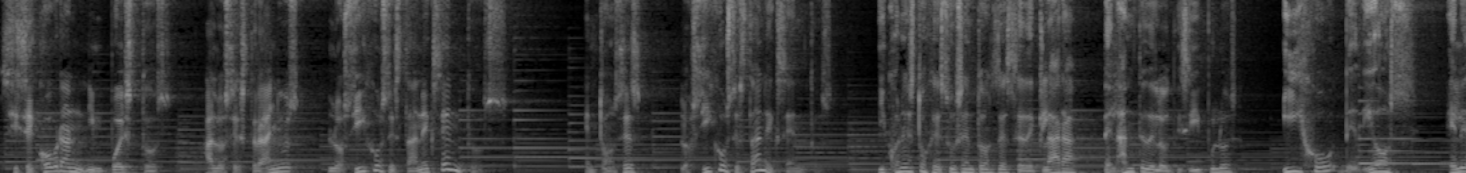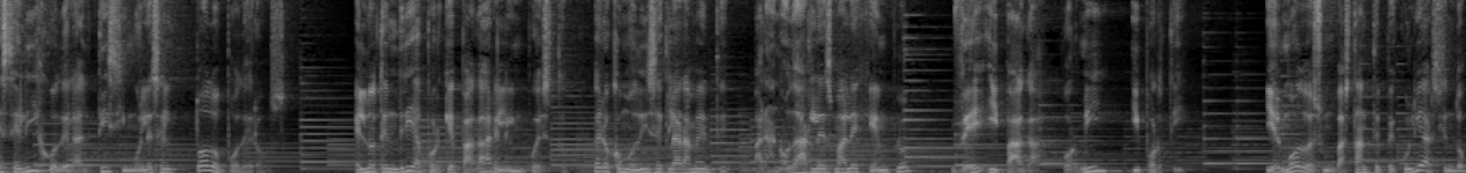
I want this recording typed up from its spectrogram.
Si se cobran impuestos a los extraños, los hijos están exentos. Entonces, los hijos están exentos. Y con esto Jesús entonces se declara delante de los discípulos Hijo de Dios. Él es el Hijo del Altísimo, Él es el Todopoderoso. Él no tendría por qué pagar el impuesto, pero como dice claramente, para no darles mal ejemplo, ve y paga por mí y por ti. Y el modo es un bastante peculiar, siendo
